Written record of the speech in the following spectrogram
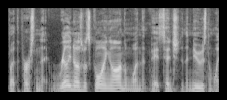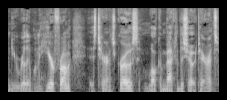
but the person that really knows what's going on, the one that pays attention to the news, the one you really want to hear from, is Terence Gross. Welcome back to the show, Terence.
